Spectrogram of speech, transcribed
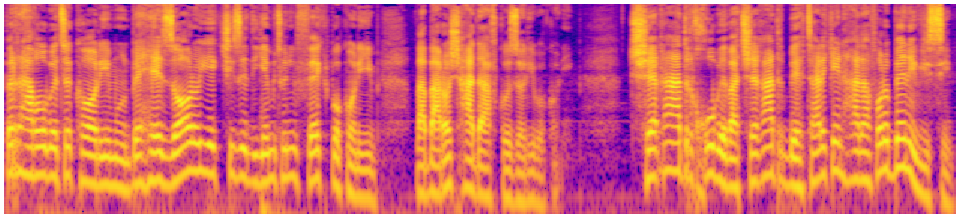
به روابط کاریمون به هزار و یک چیز دیگه می‌تونیم فکر بکنیم و براش هدف گذاری بکنیم. چقدر خوبه و چقدر بهتره که این هدف ها رو بنویسیم.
